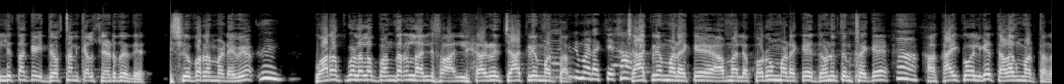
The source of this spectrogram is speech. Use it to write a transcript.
ಇಲ್ಲಿ ತನಕ ಈ ದೇವಸ್ಥಾನ ಕೆಲಸ ನಡೆದಿದೆ. ಶಿವಬಾರ ಮಾಡೇವಿ ವಾರಪ್ಗಳೆಲ್ಲ ಬಂದ್ರಲ್ಲ ಅಲ್ಲಿ ಅಲ್ಲಿ ಕೆಳಗಡೆ ಚಾಕ್ರಿ ಮಾಡ್ತಾರೆ. ಚಾಕ್ರಿ ಮಾಡಕ್ಕೆ ಆಮೇಲೆ ಪರು ಮಾಡಕ್ಕೆ ದಣು ತಿನ್ಸಕ್ಕೆ ಆ ಕಾಯ್ಕೋಲಿಗೆ ತೆಳಗ್ ಮಾಡ್ತಾರ.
